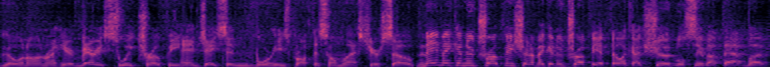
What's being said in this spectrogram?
going on right here. Very sweet trophy and Jason Voorhees brought this home last year. So may make a new trophy. Should I make a new trophy? I feel like I should. We'll see about that but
